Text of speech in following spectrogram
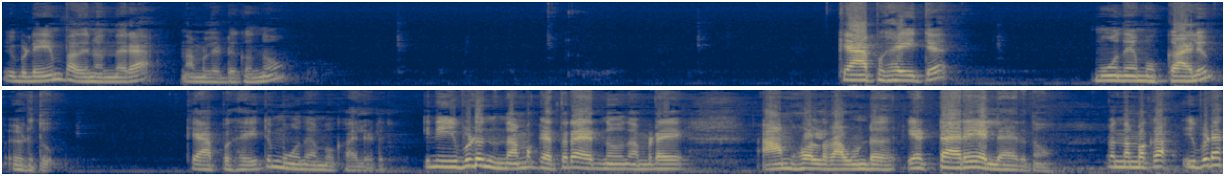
ഇവിടെയും പതിനൊന്നര നമ്മൾ എടുക്കുന്നു. ക്യാപ്പ് ഹൈറ്റ് മൂന്നേ മുക്കാലും എടുത്തു. ക്യാപ്പ് ഹൈറ്റ് മൂന്നേ മുക്കാലും എടുത്തു. ഇനി ഇവിടുന്ന് നമുക്ക് എത്രയായിരുന്നു? നമ്മുടെ ആം ഹോൾ റൗണ്ട് എട്ടരയല്ലായിരുന്നോ? അപ്പം നമുക്ക് ഇവിടെ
